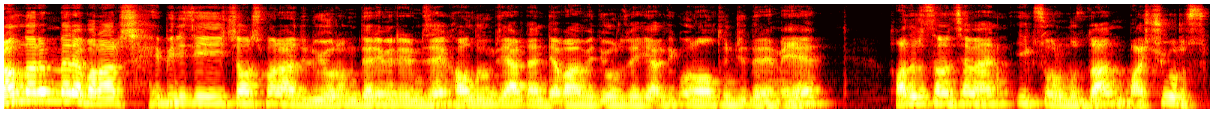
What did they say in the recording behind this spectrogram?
Canlarım merhabalar. Hepinize iyi çalışmalar diliyorum. Denemelerimize kaldığımız yerden devam ediyoruz ve geldik 16. denemeye. Hazırsanız hemen ilk sorumuzdan başlıyoruz.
